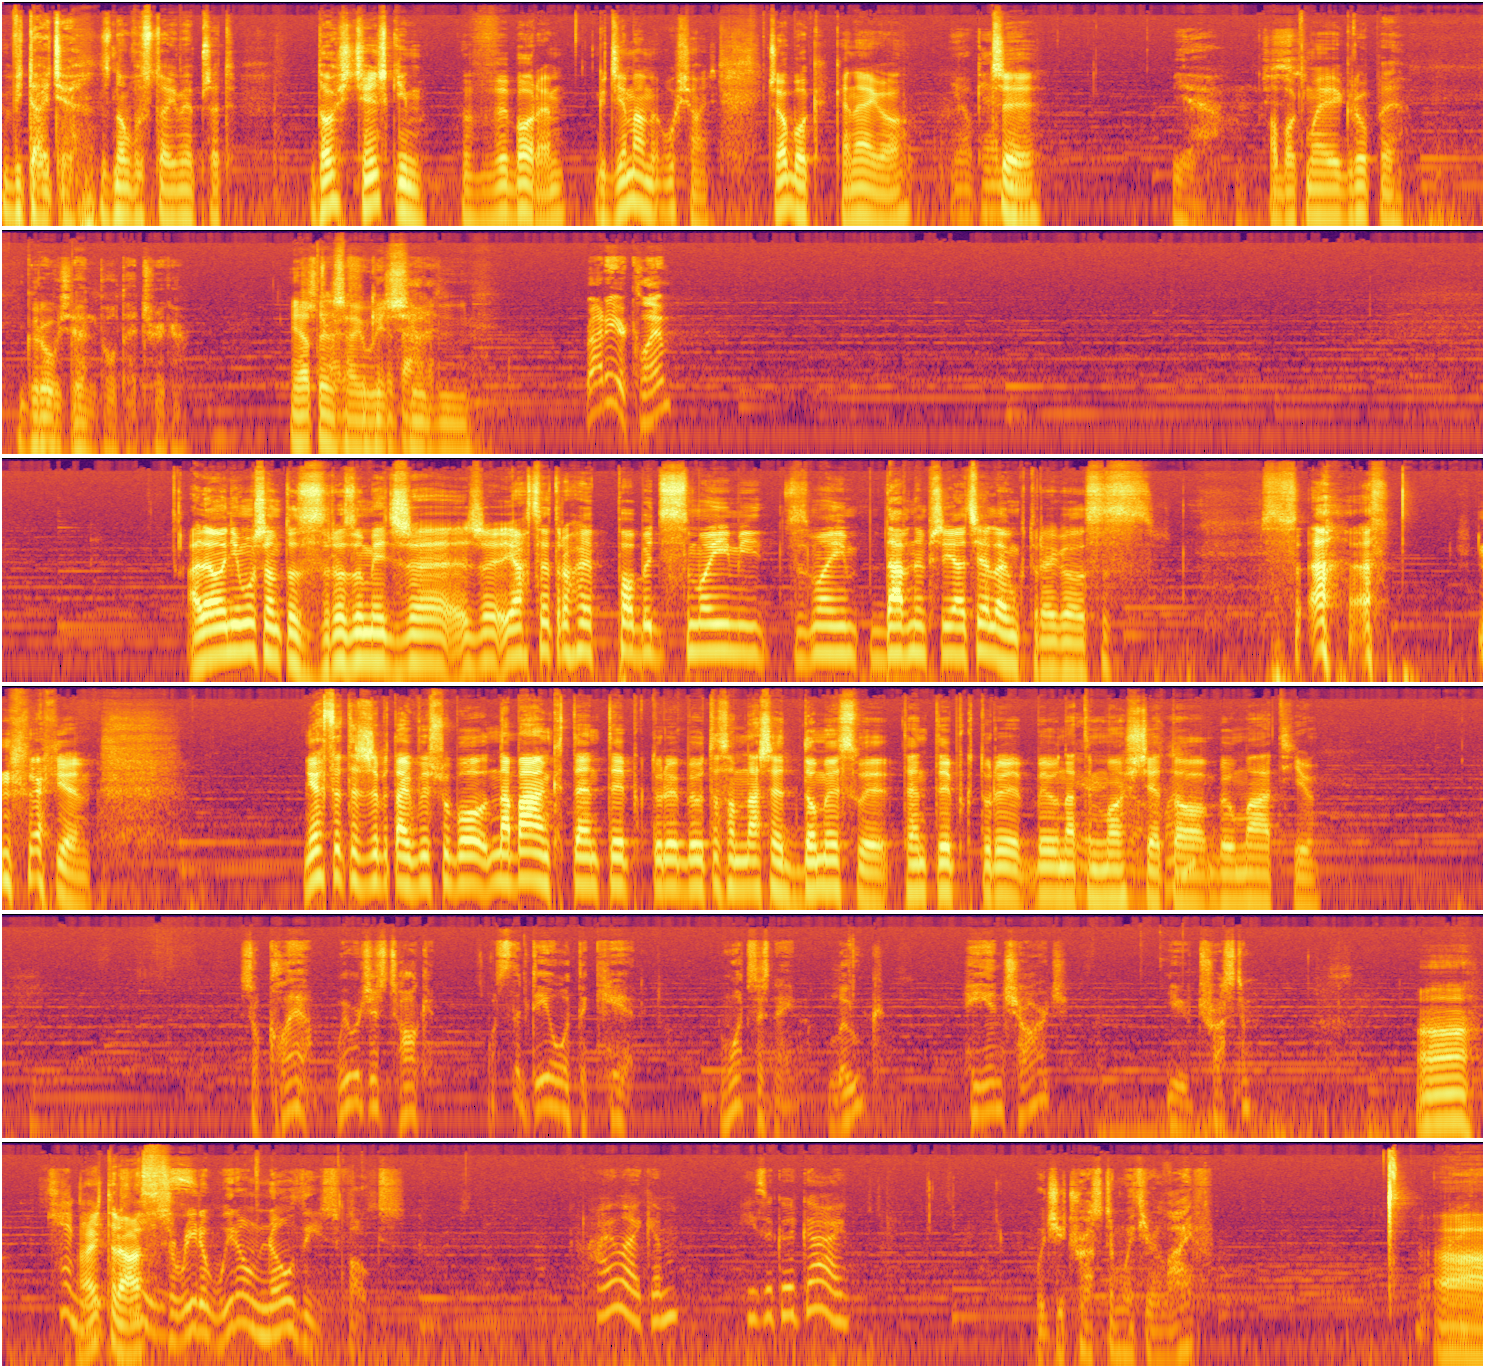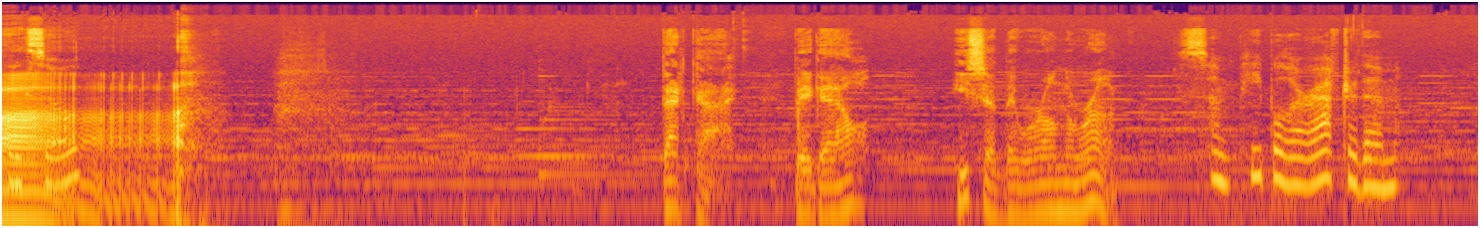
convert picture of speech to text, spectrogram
Witajcie, znowu stoimy przed dość ciężkim wyborem, gdzie mamy usiąść. Czy obok Kenego, You okay? czy Yeah. Just obok mojej grupy. I wish I Grupy. hadn't pulled that trigger. Ja też I wish you... Right here, Clem. Ale oni muszą to zrozumieć, że, że ja chcę trochę pobyć z moimi, z moim dawnym przyjacielem, którego... S, s, nie wiem. Nie chcę też, żeby tak wyszło, bo na bank ten typ, który był, to są nasze domysły. Ten typ, który był na tym moście, to był Matthew. So, Clem, we were just talking. What's the deal with the kid? What's his name? Luke? He in charge? You trust him? Uh, a, Kenny, I trust. please. Sarita, we don't know these folks. I like him. He's a good guy. Would you trust him with your life? a, ah. That guy, Big Al, he said they were on the run. Some people are after them.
